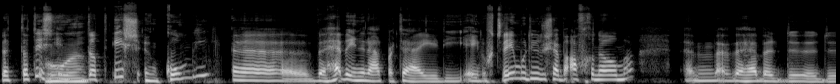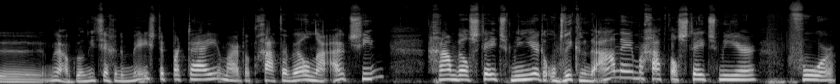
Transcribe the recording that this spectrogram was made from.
Dat, dat, is Hoe, in- eh? dat is een combi. Eh, we hebben inderdaad partijen die één of twee modules hebben afgenomen. Maar we hebben de, de, nou, ik wil niet zeggen de meeste partijen, maar dat gaat er wel naar uitzien. Gaan wel steeds meer, de ontwikkelende aannemer gaat wel steeds meer voor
